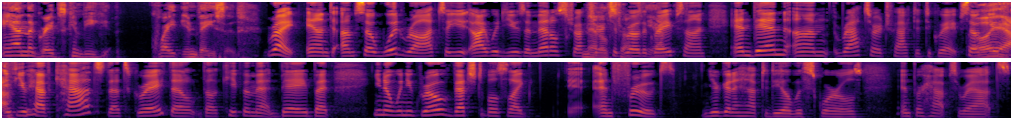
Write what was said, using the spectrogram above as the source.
and the grapes can be quite invasive. Right, and um, so wood rot. So you, I would use a metal structure Metal to grow the yeah. grapes on, and then um, rats are attracted to grapes. So Oh, if, you, yeah. if you have cats, that's great. They'll they'll keep them at bay. But you know when you grow vegetables like and fruits, you're going to have to deal with squirrels and perhaps rats.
